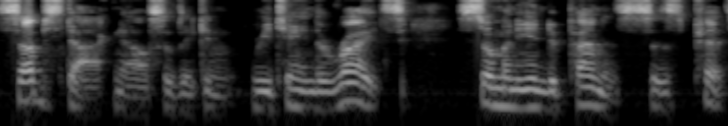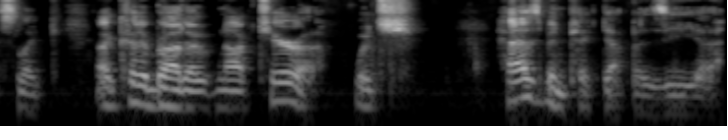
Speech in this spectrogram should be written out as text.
Substack now so they can retain the rights. So many independents as pitch. Like I could have brought out Nocterra, which has been picked up as a, uh,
